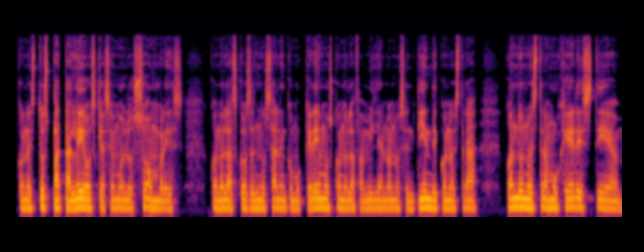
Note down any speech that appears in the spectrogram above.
con estos pataleos que hacemos los hombres cuando las cosas no salen como queremos, cuando la familia no nos entiende, con nuestra cuando nuestra mujer, este,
